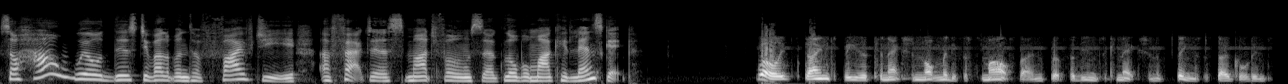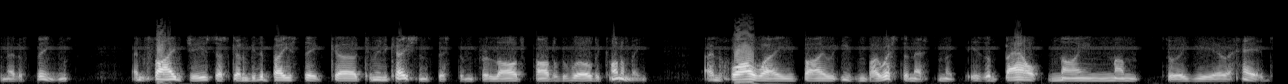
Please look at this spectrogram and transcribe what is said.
So how will this development of 5G affect the smartphone's uh, global market landscape? Well, it's going to be the connection not merely for smartphones, but for the interconnection of things, the so-called Internet of Things. And 5G is just going to be the basic uh, communication system for a large part of the world economy. And Huawei, by even by Western estimates, is about nine months to a year ahead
